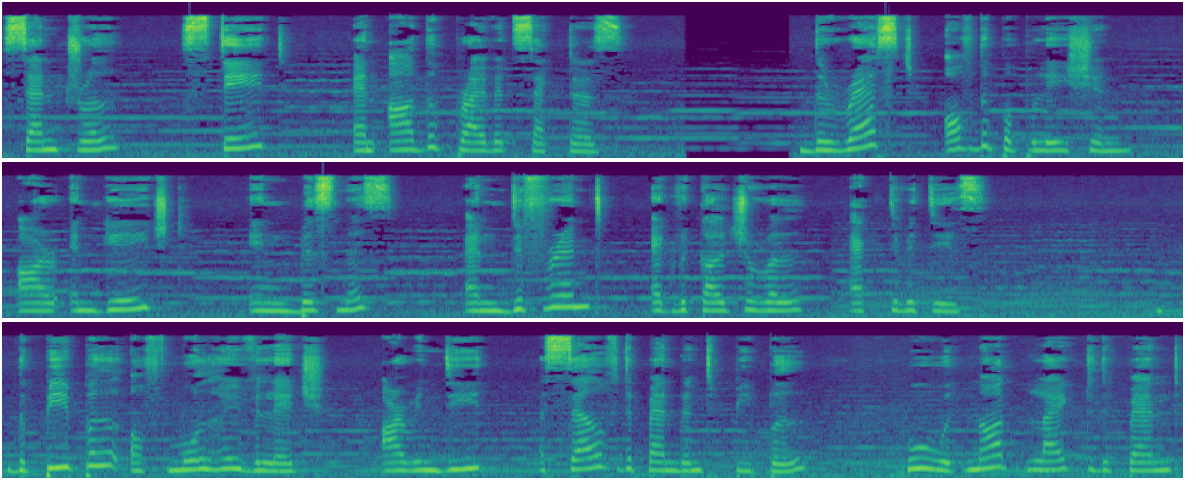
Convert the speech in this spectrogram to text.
central, state and other private sectors. The rest of the population are engaged in business and different agricultural activities. The people of Muolhoi village are indeed a self-dependent people who would not like to depend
